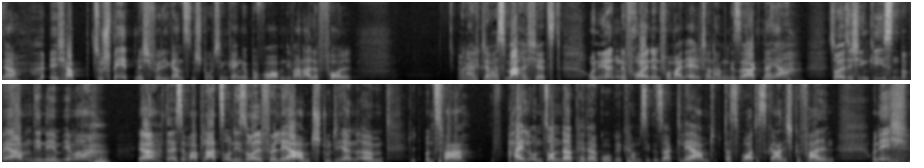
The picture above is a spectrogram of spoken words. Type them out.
Ja. Ich habe zu spät mich für die ganzen Studiengänge beworben, die waren alle voll. Und habe ich gedacht, was mache ich jetzt? Und irgendeine Freundin von meinen Eltern haben gesagt, naja, soll sich in Gießen bewerben, die nehmen immer, ja, da ist immer Platz und die soll für Lehramt studieren. Ähm, und zwar Heil- und Sonderpädagogik, haben sie gesagt. Lehramt, das Wort ist gar nicht gefallen. Und ich,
